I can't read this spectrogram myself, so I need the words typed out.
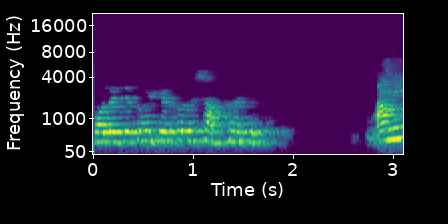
বলে যে তুমি বের হলে সাবধানে থেকো। আমি,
